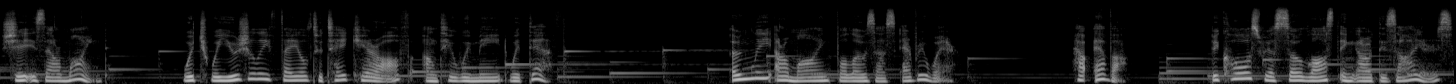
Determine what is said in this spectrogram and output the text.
She is our mind, which we usually fail to take care of until we meet with death. Only our mind follows us everywhere. However, because we are so lost in our desires,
